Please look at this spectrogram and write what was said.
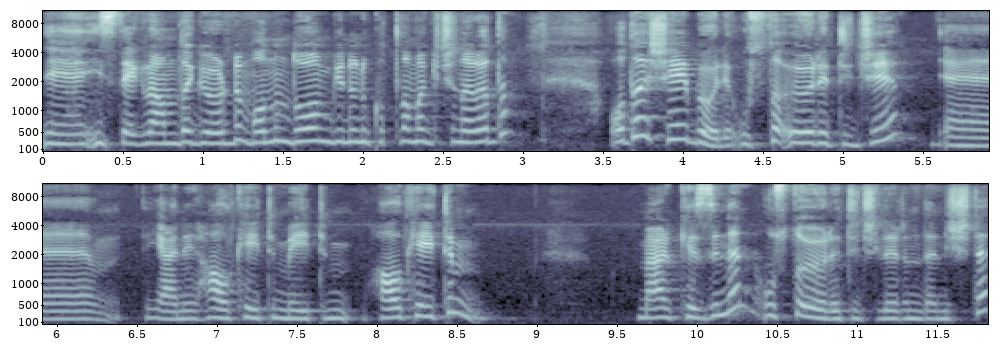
Ee, Instagram'da gördüm. Onun doğum gününü kutlamak için aradım. O da şey böyle usta öğretici ee, yani halk eğitim eğitim halk eğitim merkezinin usta öğreticilerinden işte.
